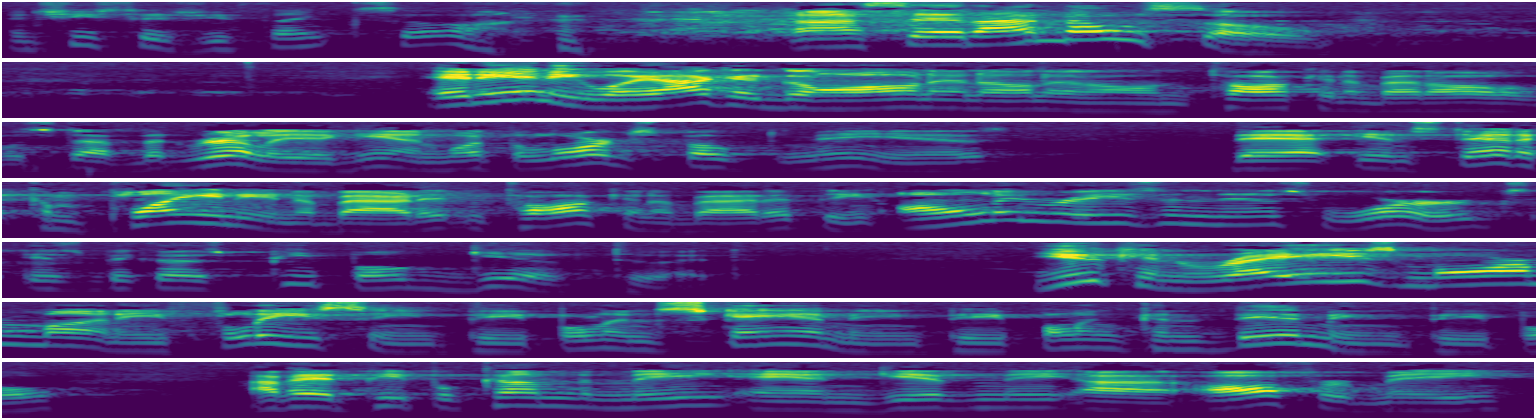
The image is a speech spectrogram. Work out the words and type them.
And she says, You think so? I said, I know so. And anyway, I could go on and on and on talking about all of the stuff. But really, again, what the Lord spoke to me is that instead of complaining about it and talking about it, the only reason this works is because people give to it. You can raise more money fleecing people and scamming people and condemning people. I've had people come to me and give me, uh, offer me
